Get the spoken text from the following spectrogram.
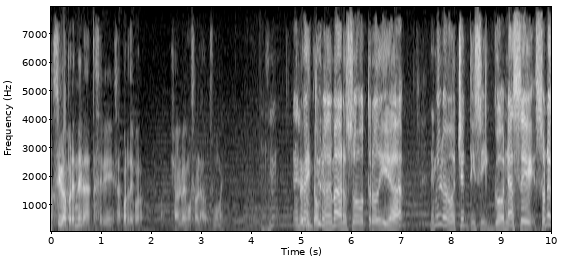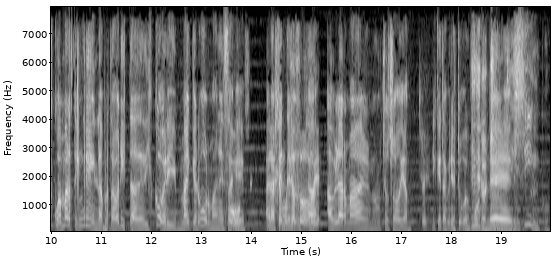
No se iba a aprender a hacer esa parte por. Bueno, ya lo hemos hablado en su momento. El Pedrito. 21 de marzo, otro día, En 1985 nace Sonequa Martin Green, la protagonista de Discovery, Michael Burman, esa Oh, que a la gente le gusta odian. hablar mal, muchos odian. Y que también estuvo en Es Dead. 85.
